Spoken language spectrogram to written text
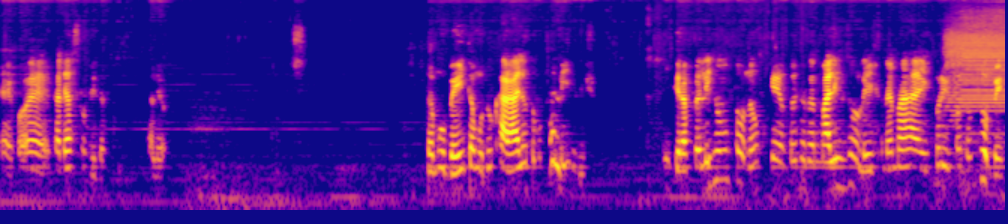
É, qual é? Cadê a subida? Valeu. Tamo bem, tamo do caralho, eu tamo feliz, bicho. Mentira, feliz eu não tô não, porque eu tô jogando Malin Isolation, né? Mas por enquanto eu tô bem.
